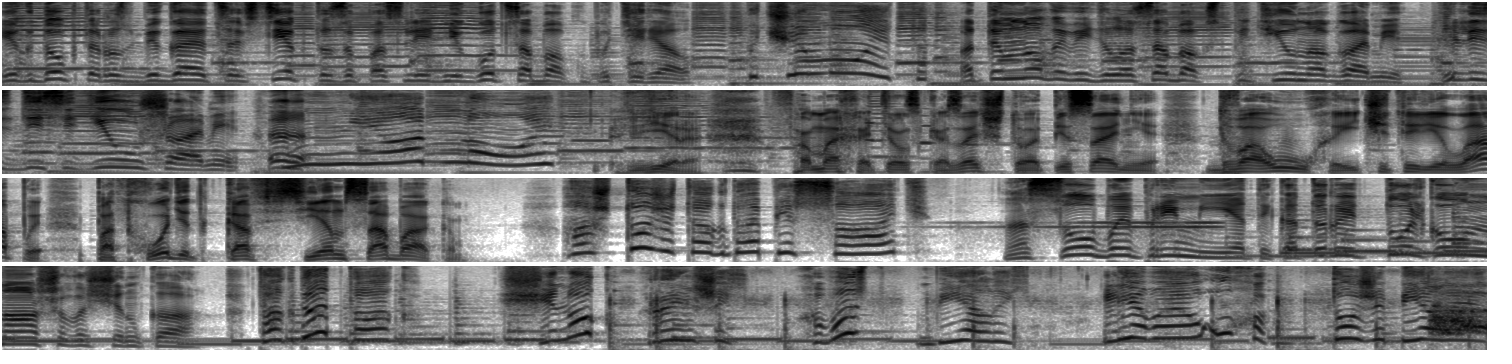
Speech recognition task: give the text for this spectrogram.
И к доктору сбегаются все, кто за последний год собаку потерял Почему это? А ты много видела собак с пятью ногами? Или с десятью ушами? Ни одной Вера, Фома хотел сказать, что описание «два уха и четыре лапы» подходит ко всем собакам А что же тогда писать? Особые приметы, которые только у нашего щенка Тогда так Щенок рыжий, хвост белый Левое ухо тоже белое.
